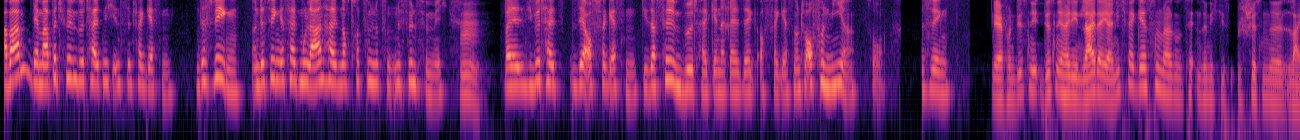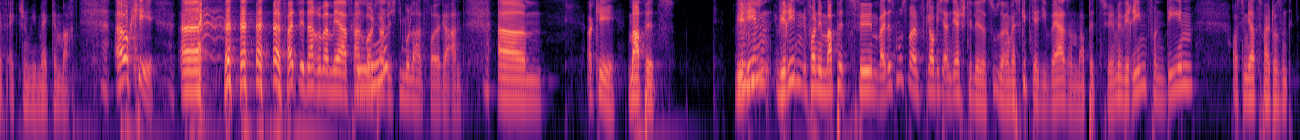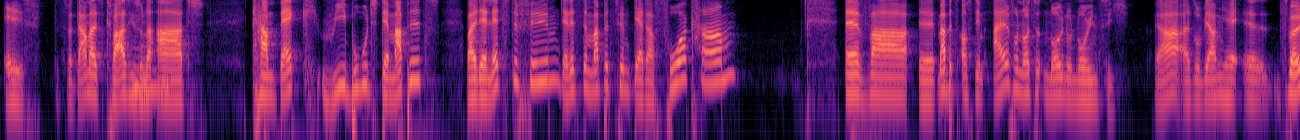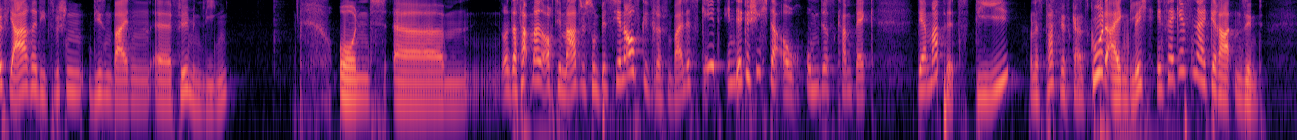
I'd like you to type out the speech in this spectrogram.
Aber der Muppet-Film wird halt nicht instant vergessen. Deswegen. Und deswegen ist halt Mulan halt noch trotzdem eine, eine 5 für mich. Mhm. Weil sie wird halt sehr oft vergessen. Dieser Film wird halt generell sehr oft vergessen. Und auch von mir. So. Deswegen. Ja, von Disney, Disney hat ihn leider ja nicht vergessen, weil sonst hätten sie nicht dieses beschissene Live-Action-Remake gemacht. Okay. Äh, falls ihr darüber mehr erfahren wollt, Mhm. hört euch die Mulan-Folge an. Ähm, okay, Muppets. Wir, Mhm. reden, wir reden von dem Muppets-Film, weil das muss man, glaube ich, an der Stelle dazu sagen, weil es gibt ja diverse Muppets-Filme. Wir reden von dem aus dem Jahr 2011. Das war damals quasi so eine Mhm. Art Comeback-Reboot der Muppets, weil der letzte Film, der letzte Muppets-Film, der davor kam, äh, war äh, Muppets aus dem All von 1999. Ja, also wir haben hier äh, zwölf Jahre, die zwischen diesen beiden äh, Filmen liegen. Und, ähm, und das hat man auch thematisch so ein bisschen aufgegriffen, weil es geht in der Geschichte auch um das Comeback der Muppets, die, und das passt jetzt ganz gut eigentlich, in Vergessenheit geraten sind.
